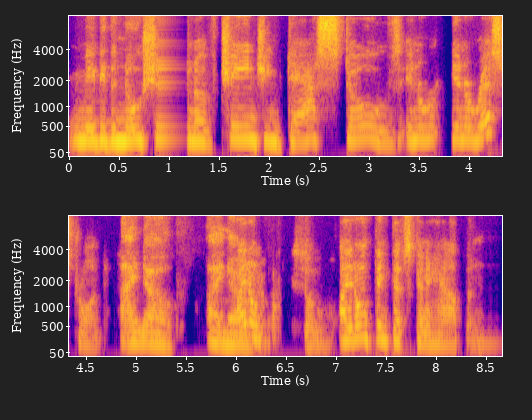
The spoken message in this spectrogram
maybe the notion of changing gas stoves in a in a restaurant. I know. I know. I don't think so. I don't think that's going to happen.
